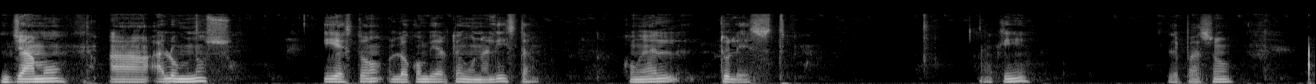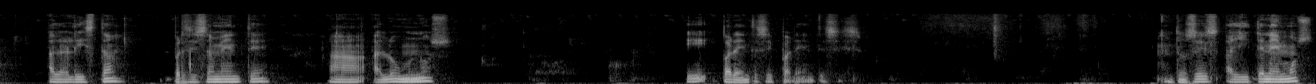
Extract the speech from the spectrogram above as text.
Llamo a alumnos y esto lo convierto en una lista con el toList aquí le paso a la lista precisamente a alumnos y paréntesis paréntesis. Entonces ahí tenemos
